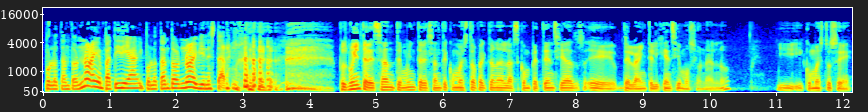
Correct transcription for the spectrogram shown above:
Por lo tanto no hay empatía y por lo tanto no hay bienestar. pues muy interesante, muy interesante cómo esto afecta una de las competencias eh, de la inteligencia emocional, ¿no? Y, cómo esto se,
